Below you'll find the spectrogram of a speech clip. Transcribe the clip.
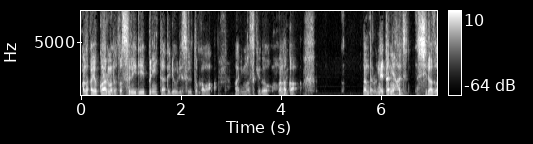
まあ、なんかよくあるのだと 3D プリンターで料理するとかはありますけど、まあ、なんか、なんだろう、ネタに知らず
